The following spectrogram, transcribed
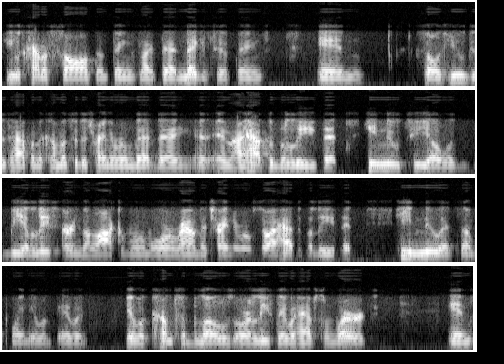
he was kind of soft and things like that, negative things. And so Hugh just happened to come into the training room that day, and, and I have to believe that he knew T.O. would be at least in the locker room or around the training room. So I have to believe that he knew at some point it would it would it would come to blows, or at least they would have some words. And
